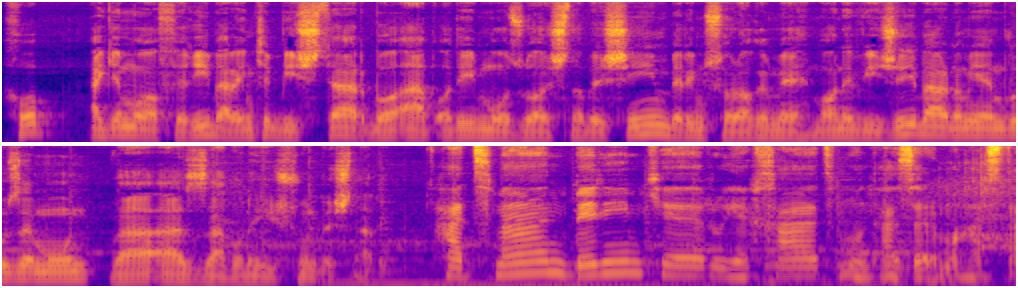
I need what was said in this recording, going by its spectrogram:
خب اگه موافقی برای اینکه بیشتر با ابعاد این موضوع آشنا بشیم بریم سراغ مهمان ویژه برنامه امروزمون و از زبان ایشون بشنویم. حتما بریم که روی خط منتظر ما هستن.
